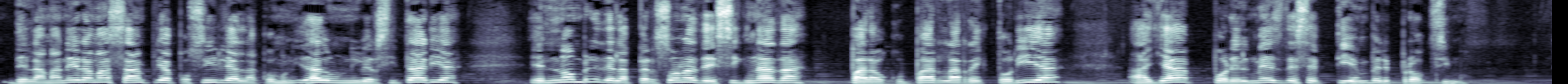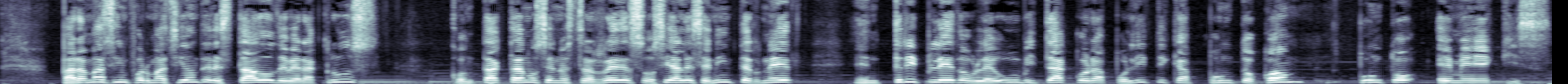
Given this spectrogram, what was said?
de la manera más amplia posible a la comunidad universitaria el nombre de la persona designada para ocupar la rectoría allá por el mes de septiembre próximo. Para más información del estado de Veracruz, contáctanos en nuestras redes sociales en internet en www.bitácorapolítica.com.mx.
